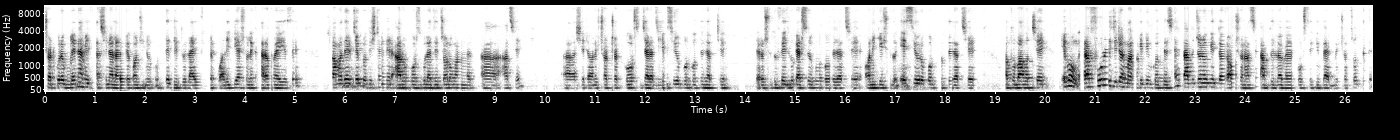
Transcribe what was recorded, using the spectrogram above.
শর্ট করে বলে না, আমি চাচ্ছি না লাইভটা কন্টিনিউ করতে, যেহেতু লাইভটার কোয়ালিটি আসলে খারাপ হয়ে গেছে। আমাদের যে প্রতিষ্ঠানের আরও কোর্সগুলো যে চলমান আছে সেটা অনেক শর্ট শর্ট কোর্স যারা জিএমসির উপর করতে যাচ্ছে, যারা শুধু ফেসবুক অ্যাডস এর উপর করতে যাচ্ছে অনেকে শুধু এসইও এর উপর করতে যাচ্ছে, অথবা হচ্ছে, এবং যারা ফুল ডিজিটাল মার্কেটিং করতে চায় তাদের জন্য কিন্তু একটা অপশন আছে, আব্দুল্লাহ ভাইয়ের কোর্সে কিন্তু অ্যাডমিশন চলতেছে।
